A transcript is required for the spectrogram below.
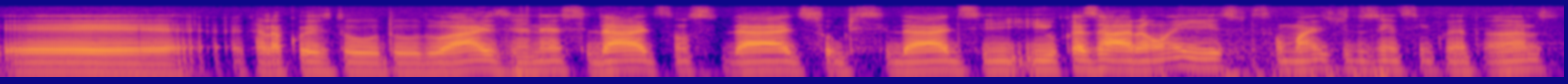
É, aquela coisa do, do, do Eisner, né? Cidades são cidades sobre cidades e, e, o Casarão é isso, são mais de 250 anos.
